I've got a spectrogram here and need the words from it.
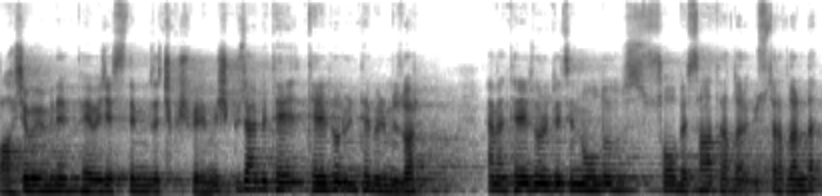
Bahçe bölümüne PVC sistemimize çıkış verilmiş. Güzel bir te- televizyon ünite bölümümüz var. Hemen televizyon ünitesinin olduğu sol ve sağ tarafları, üst taraflarında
